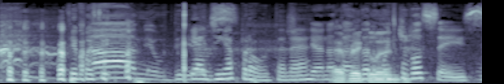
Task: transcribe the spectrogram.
Ah, meu Deus. piadinha pronta, né? Juliana É tá andando muito com vocês.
